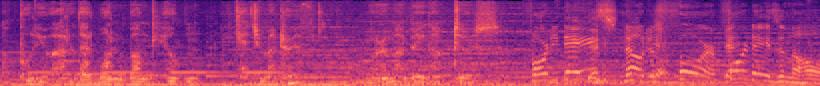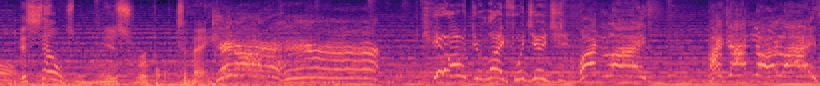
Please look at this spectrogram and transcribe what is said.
I'll pull you out of that one bunk Hilton. Catch him adrift. Or am I being obtuse? 40 days? No, just four. Four days in the hole. this sounds miserable to me. Get out of here! Get on with your life, would you? What life? I got no life!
